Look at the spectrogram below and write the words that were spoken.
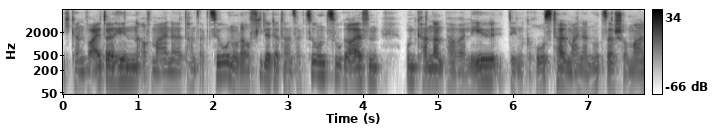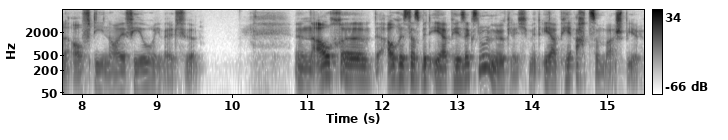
Ich kann weiterhin auf meine Transaktion oder auf viele der Transaktionen zugreifen und kann dann parallel den Großteil meiner Nutzer schon mal auf die neue Fiori-Welt führen. Ähm, auch, äh, auch ist das mit ERP 6.0 möglich, mit ERP 8 zum Beispiel.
